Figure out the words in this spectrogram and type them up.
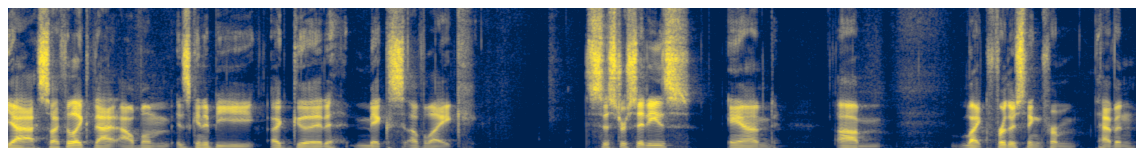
Yeah, so I feel like that album is going to be a good mix of like sister cities and um like furthest thing from heaven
